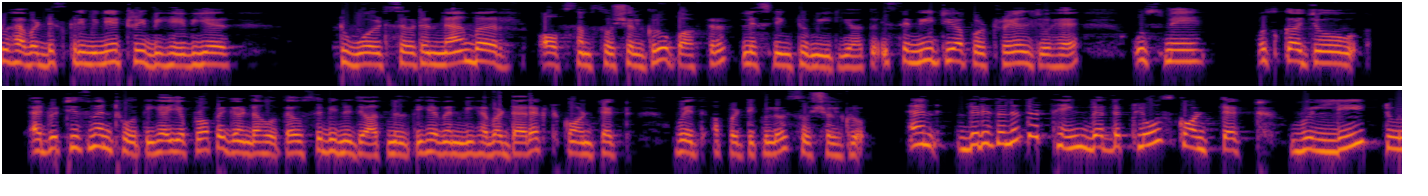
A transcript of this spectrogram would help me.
to have a discriminatory behaviour toward certain member of some social group after listening to media تو اس سے میڈیا پورٹریل جو ہے اس میں اس کا جو ایڈورٹیزمنٹ ہوتی ہے یا پروپیگنڈا ہوتا ہے اس سے بھی نجات ملتی ہے when we have a a direct contact contact with particular social group and there is another thing that the close will lead to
